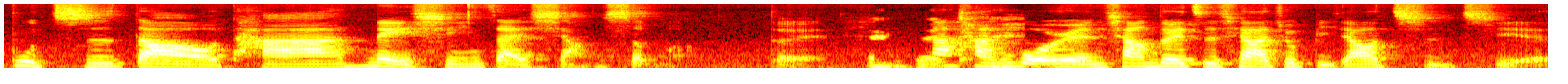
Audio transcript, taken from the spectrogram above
不知道他内心在想什么。对，那韩国人相对之下就比较直接。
